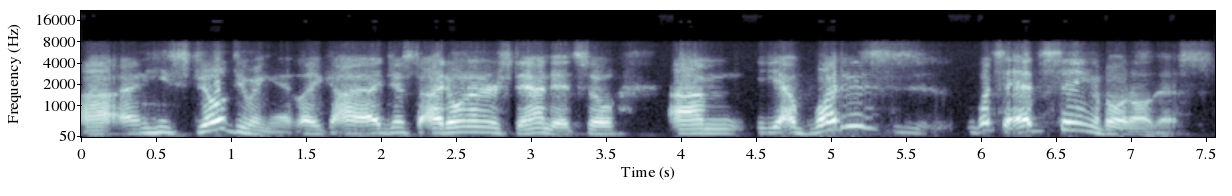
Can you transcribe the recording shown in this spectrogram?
Uh, and he's still doing it. Like I, I just I don't understand it. So um, yeah, what is what's Ed saying about all this?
